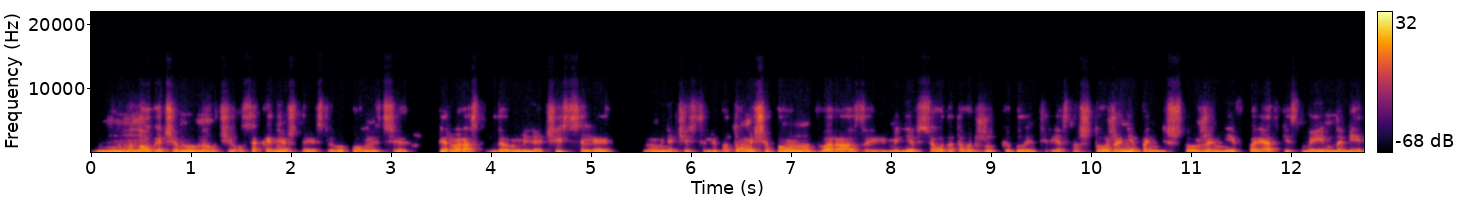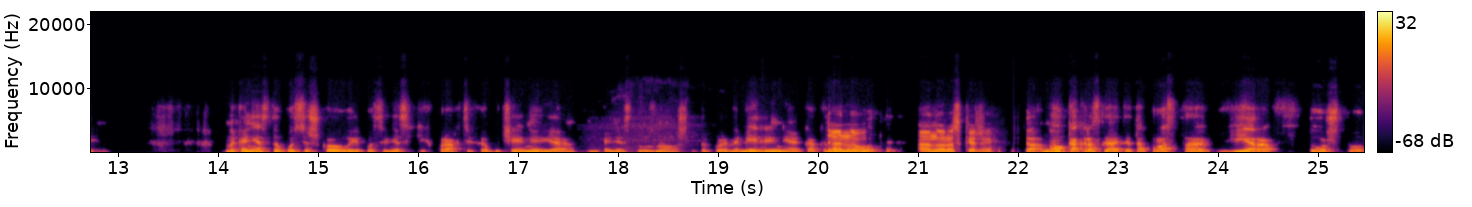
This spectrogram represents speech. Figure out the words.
Ну, много чему научился, конечно, если вы помните, первый раз, когда вы меня чистили, вы меня чистили потом еще, по-моему, два раза, и мне все вот это вот жутко было интересно, что же не, что же не в порядке с моим намерением. Наконец-то после школы и после нескольких практик обучения я наконец-то узнал, что такое намерение, как Да оно ну. работает. А ну расскажи. Да, ну как рассказать, это просто вера в то, что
